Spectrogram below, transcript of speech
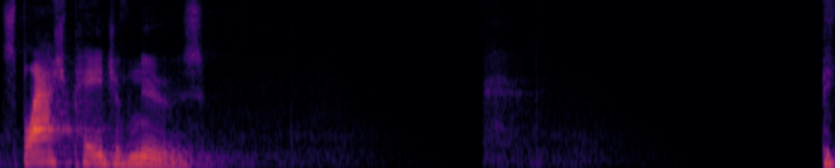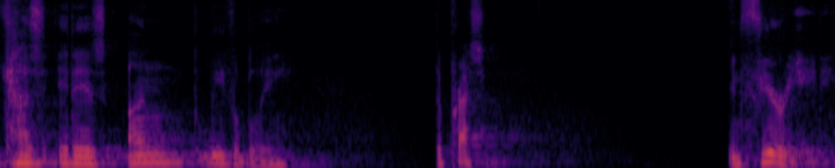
splash page of news because it is unbelievably depressing, infuriating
